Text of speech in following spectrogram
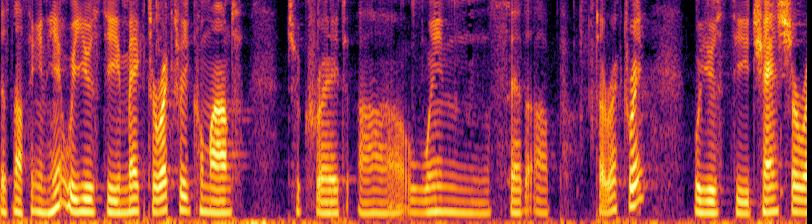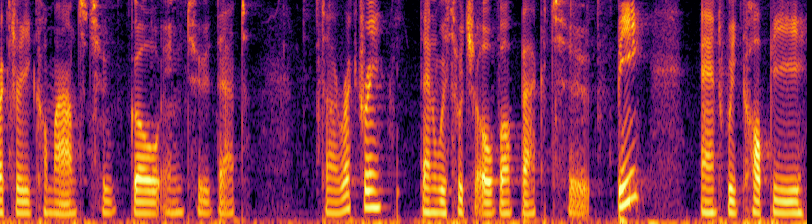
there's nothing in here. We use the make directory command to create a win setup directory. We use the change directory command to go into that directory. Then we switch over back to B and we copy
